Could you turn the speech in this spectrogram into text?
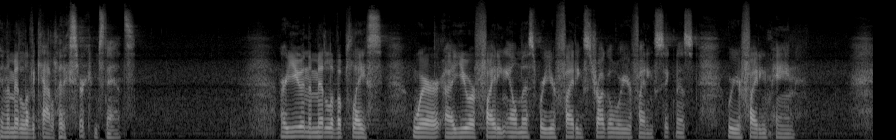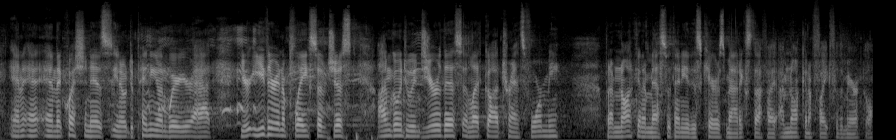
in the middle of a catalytic circumstance? Are you in the middle of a place where uh, you are fighting illness, where you're fighting struggle, where you're fighting sickness, where you're fighting pain? And, and, and, the question is, you know, depending on where you're at, you're either in a place of just, I'm going to endure this and let God transform me, but I'm not going to mess with any of this charismatic stuff. I, I'm not going to fight for the miracle.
